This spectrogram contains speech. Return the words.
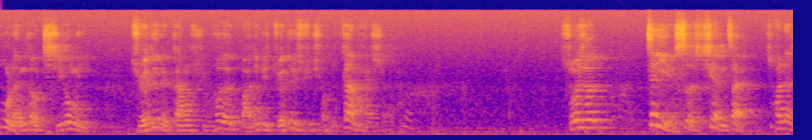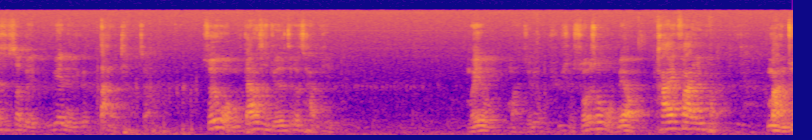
不能够提供你绝对的刚需或者满足你绝对的需求，你干嘛还选它？所以说，这也是现在穿戴式设备面临一个大的挑战。所以我们当时觉得这个产品没有满足用户需求，所以说我们要开发一款满足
